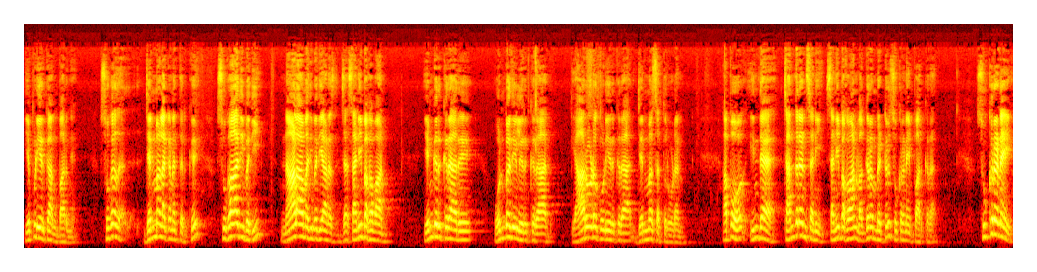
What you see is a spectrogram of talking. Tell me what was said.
எப்படி இருக்காங்க பாருங்க. சுக ஜென்ம லக்னத்திற்கு சுகாதிபதி நாலாம் அதிபதியான ஜ- சனி பகவான் எங்க இருக்கிறாரு ஒன்பதில் இருக்கிறார். யாரோட கூடி இருக்கிறார் ஜென்ம சத்துருடன் அப்போ இந்த சந்திரன் சனி சனி பகவான் வக்ரம் பெற்று சுக்கிரனை பார்க்கிறார். சுக்கிரனை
